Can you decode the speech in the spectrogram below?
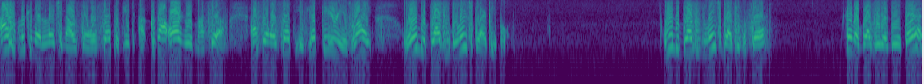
I was looking at Lynch and I was saying, well, Seth, because uh, I argue with myself. I said, well, Seth, if your theory is right, when do black people lynch black people? When do black people lynch black people, Seth? Ain't no black people that did that.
